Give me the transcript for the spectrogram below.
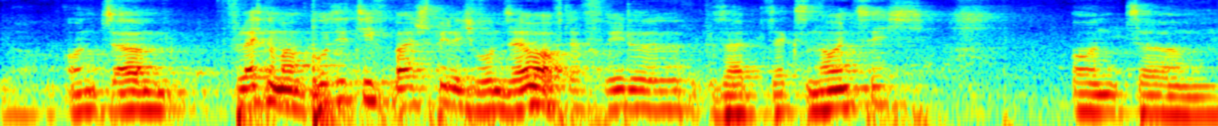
Ja. Ja. Und ähm, vielleicht nochmal ein Positivbeispiel. Ich wohne selber auf der Friedel seit 96 und ähm,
